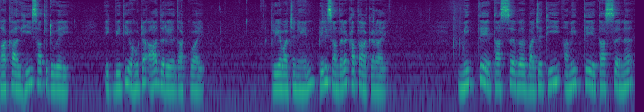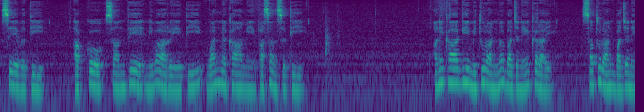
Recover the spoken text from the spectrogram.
ආකල්හි සතුටු වෙයි. ඉක්බිති ඔහුට ආදරය දක්වයි. ප්‍රිය වචනයෙන් පිළිසඳර කතා කරයි. මිත්තේ තස්සව භජති අමිත්තේ තස්සන සේවති. අක්කෝ සන්තේ නිවාරේති වන්නකාමේ පසංසති. අනිකාගේ මිතුරන්ම භජනය කරයි. සතුරන් භජනය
